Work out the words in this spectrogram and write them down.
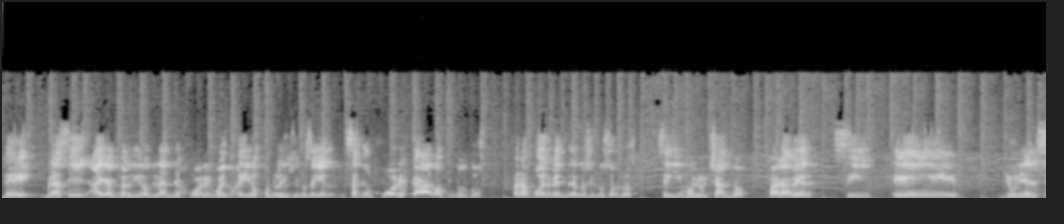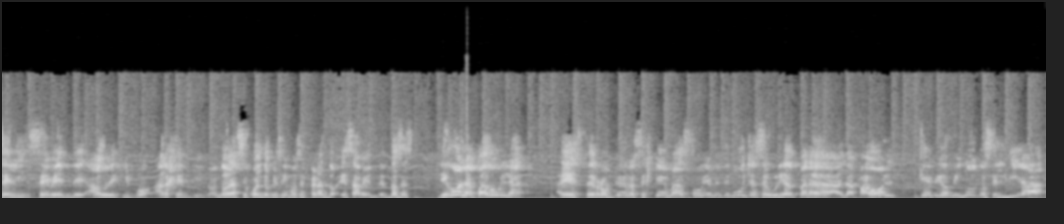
de Brasil hayan perdido grandes jugadores. Bueno, ellos, como lo dijimos ayer, sacan jugadores cada dos minutos para poder venderlos y nosotros seguimos luchando para ver si eh, Yuri Celi se vende a un equipo argentino. No hace cuánto que seguimos esperando esa venta. Entonces, llegó la Padula, este, rompió los esquemas, obviamente mucha seguridad para la Pagol, que vio minutos el día,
